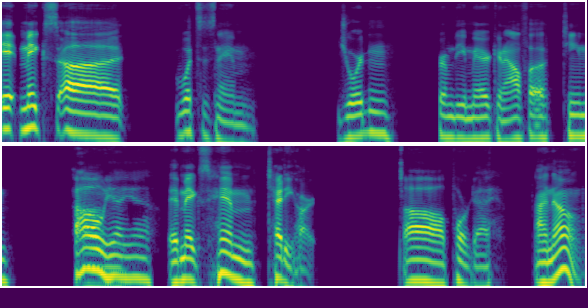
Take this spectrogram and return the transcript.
it makes uh what's his name? Jordan from the American Alpha team. Oh yeah, Um, yeah. It makes him Teddy Hart. Oh, poor guy. I know.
